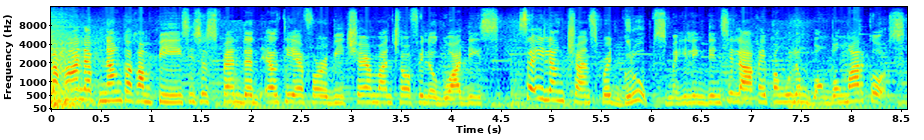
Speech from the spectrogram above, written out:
Nakahanap ng kakampi si suspended LTFRB Chairman Chofilo Guadis sa ilang transport groups. Mahiling din sila kay Pangulong Bongbong Marcos.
